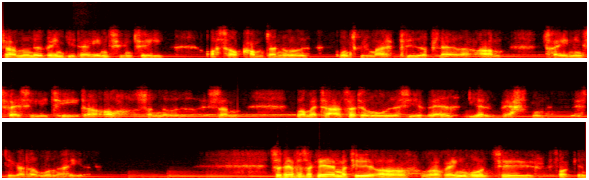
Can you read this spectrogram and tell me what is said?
så noget nødvendigt af hensyn til. Og så kom der noget, undskyld mig, plid plader om træningsfaciliteter og sådan noget, som, hvor man tager sig til hovedet og siger, hvad i alverden stikker der under her. Så derfor så gav jeg mig til at, at ringe rundt til folk, jeg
